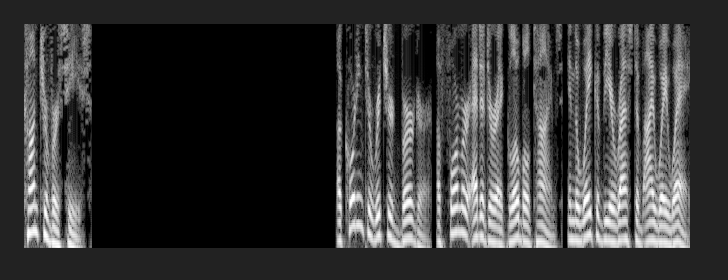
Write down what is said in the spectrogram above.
Controversies According to Richard Burger, a former editor at Global Times, in the wake of the arrest of Ai Weiwei,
